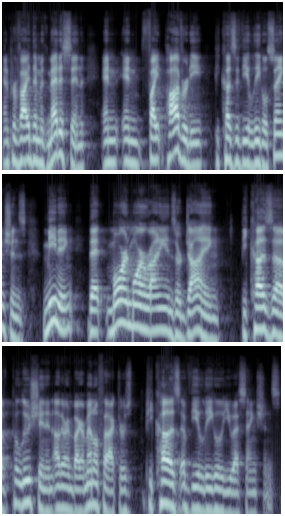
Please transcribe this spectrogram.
and provide them with medicine and, and fight poverty because of the illegal sanctions, meaning that more and more Iranians are dying because of pollution and other environmental factors because of the illegal US sanctions.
